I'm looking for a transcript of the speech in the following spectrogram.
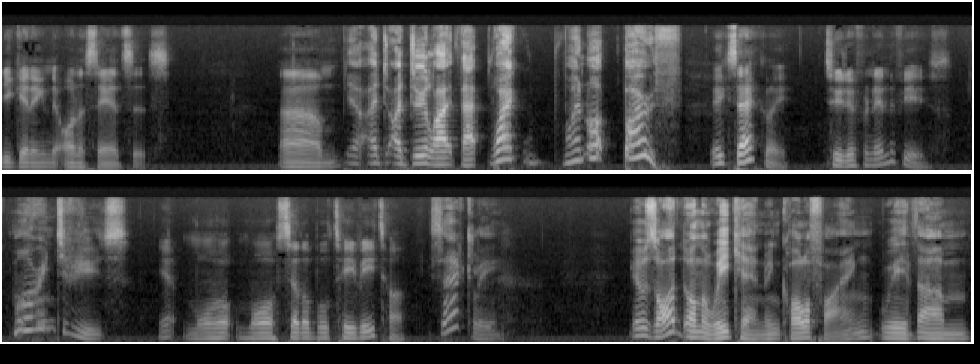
You're getting the honest answers. Um, yeah, I, I do like that. Why why not both? exactly. Two different interviews. More interviews. Yeah, more more sellable TV time. Exactly. It was odd on the weekend in qualifying with um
